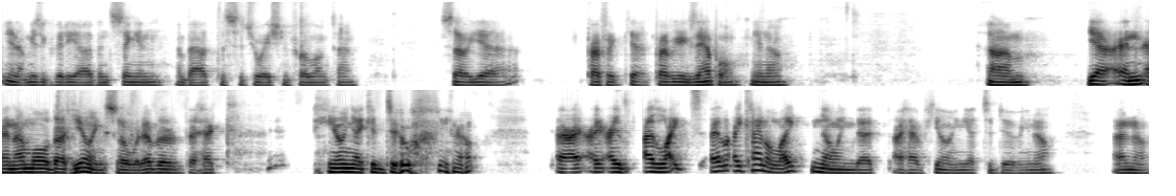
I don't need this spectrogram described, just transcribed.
you know, music video. I've been singing about the situation for a long time. So yeah, perfect. Yeah, perfect example, you know. Um, yeah, and, and I'm all about healing. So whatever the heck healing I could do, you know, I, I, I, I liked, I, I kind of like knowing that I have healing yet to do, you know, I don't know.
